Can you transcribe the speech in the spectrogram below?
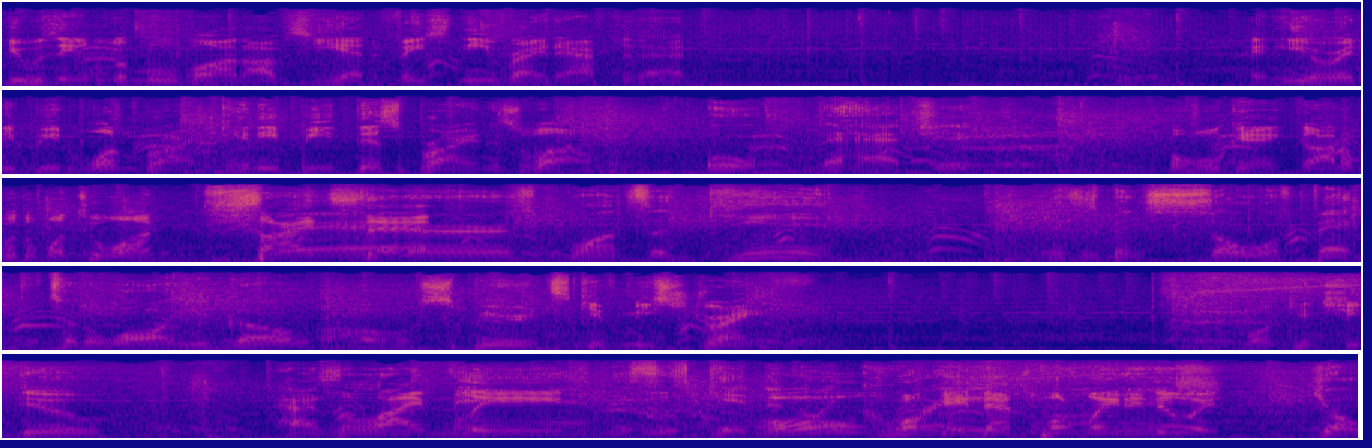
He was able to move on. Obviously, he had to face knee right after that. And he already beat one Brian. Can he beat this Brian as well? Oh, the hatchet. Oh, okay, got him with a one-two-one. Sidestep. Shredders once again. This has been so effective. To the wall you go. Oh, spirits give me strength. What can she do? Has a life lead. This is getting Oh, okay, that's one way to do it. Yo,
